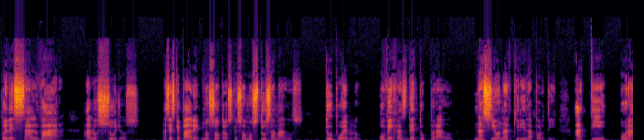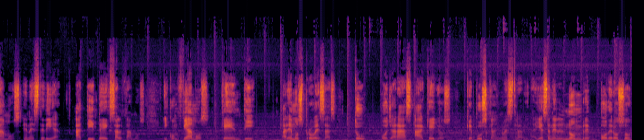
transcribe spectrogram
puede salvar a los suyos. Así es que, Padre, nosotros que somos tus amados, tu pueblo, ovejas de tu prado, nación adquirida por ti, a ti oramos en este día, a ti te exaltamos y confiamos que en ti haremos proezas, tú hollarás a aquellos que buscan nuestra vida. Y es en el nombre poderoso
